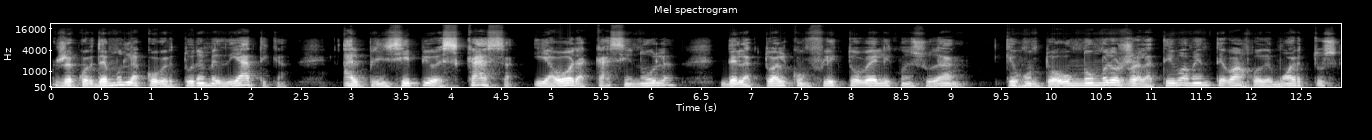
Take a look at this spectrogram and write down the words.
Recordemos la cobertura mediática, al principio escasa y ahora casi nula, del actual conflicto bélico en Sudán, que junto a un número relativamente bajo de muertos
